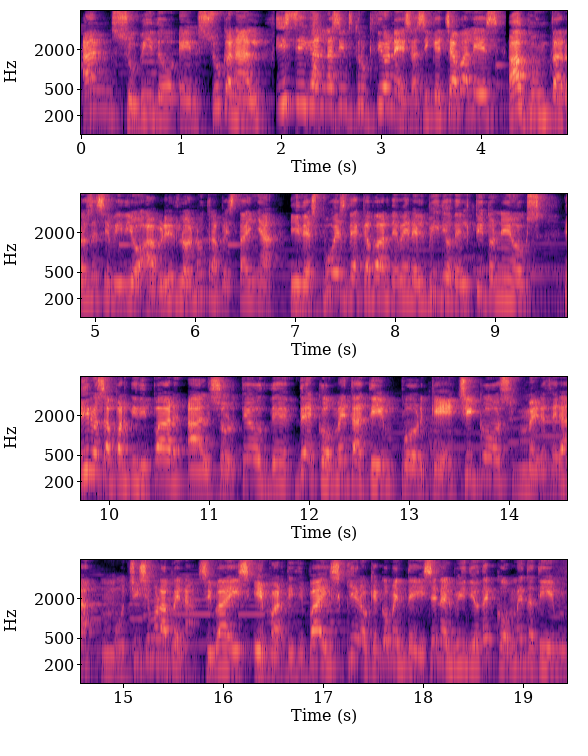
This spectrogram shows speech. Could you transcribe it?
han subido en su canal y sigan las instrucciones. Así que chavales, apuntaros ese vídeo, abrirlo en otra pestaña y después de acabar de ver el vídeo del Tito Neox, iros a participar al sorteo de The Cometa Team porque chicos, merecerá muchísimo la pena. Si vais y participáis, quiero que comentéis en el vídeo de Cometa Team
